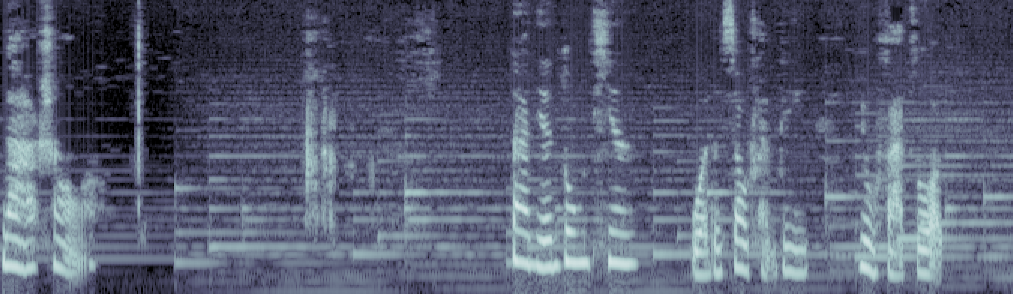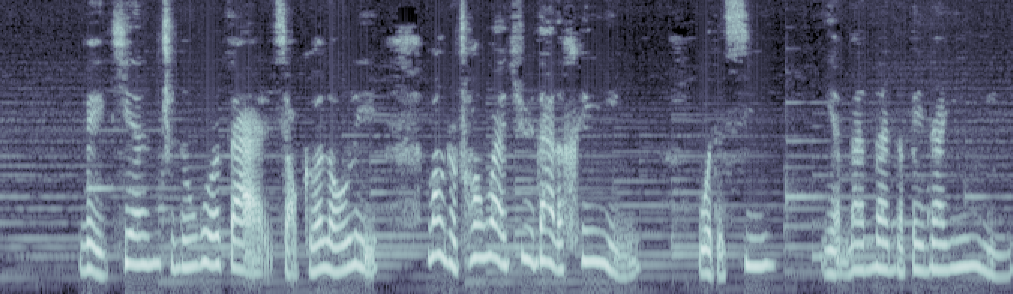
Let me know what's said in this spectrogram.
拉上了。那年冬天，我的哮喘病又发作了。每天只能窝在小阁楼里，望着窗外巨大的黑影，我的心也慢慢的被那阴影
